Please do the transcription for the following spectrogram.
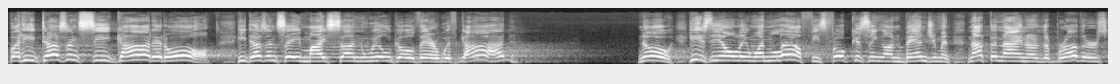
But he doesn't see God at all. He doesn't say, My son will go there with God. No, he's the only one left. He's focusing on Benjamin, not the nine other brothers.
